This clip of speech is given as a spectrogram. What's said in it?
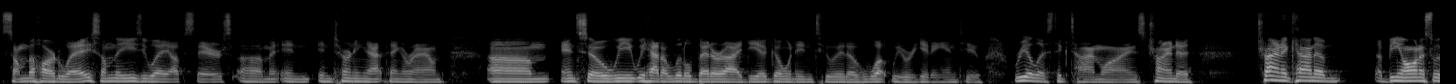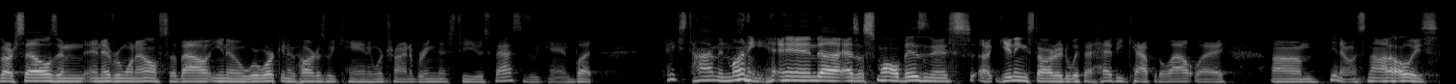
some the hard way, some the easy way upstairs, um, in in turning that thing around. Um, and so we we had a little better idea going into it of what we were getting into, realistic timelines, trying to trying to kind of uh, be honest with ourselves and and everyone else about you know we're working as hard as we can and we're trying to bring this to you as fast as we can, but takes time and money. And uh, as a small business, uh, getting started with a heavy capital outlay, um, you know, it's not always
